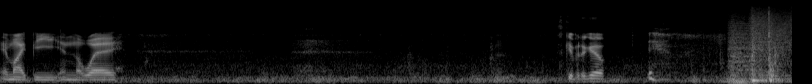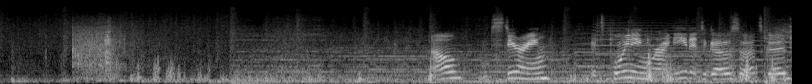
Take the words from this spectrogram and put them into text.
It might be in the way. Let's give it a go. Well, I'm steering. It's pointing where I need it to go, so that's good.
